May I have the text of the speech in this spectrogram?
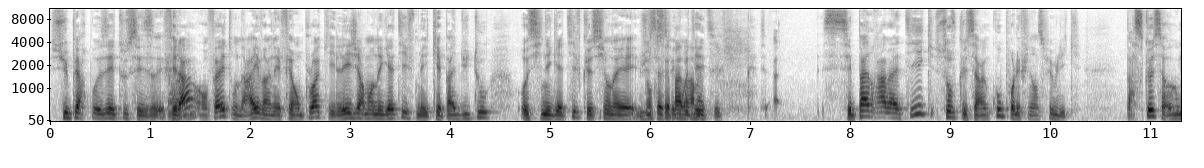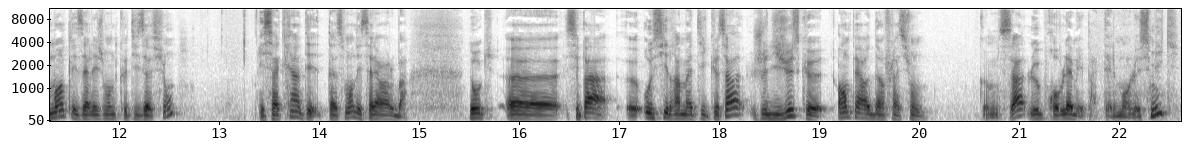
superposer tous ces effets-là, en fait, on arrive à un effet emploi qui est légèrement négatif, mais qui n'est pas du tout aussi négatif que si on avait juste Donc, pas dramatique c'est pas dramatique, sauf que c'est un coût pour les finances publiques. Parce que ça augmente les allègements de cotisation et ça crée un tassement des salaires vers le bas. Donc, euh, c'est pas euh, aussi dramatique que ça. Je dis juste qu'en période d'inflation comme ça, le problème n'est pas tellement le SMIC.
